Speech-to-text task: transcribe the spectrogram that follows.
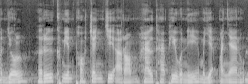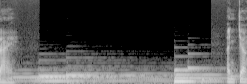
មិនយល់ឬគ្មានផុសចេញជាអារម្មណ៍ហៅថាភាវនាមយៈបញ្ញានោះដែរអញ្ចឹង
